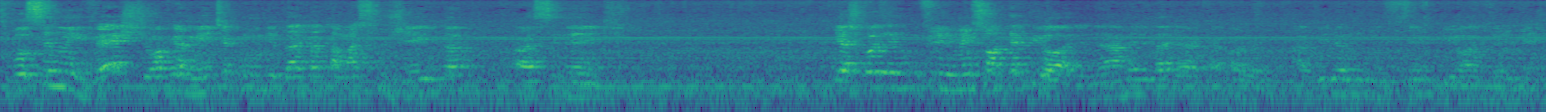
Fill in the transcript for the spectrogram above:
Se você não investe, obviamente a comunidade vai estar mais sujeita a acidentes. E as coisas, infelizmente, são até piores. Né? A realidade é a vida é sempre pior, infelizmente.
